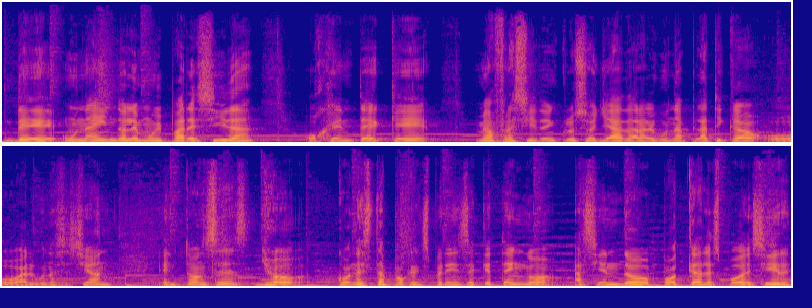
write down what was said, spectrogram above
de una índole muy parecida o gente que me ha ofrecido incluso ya dar alguna plática o alguna sesión. Entonces yo con esta poca experiencia que tengo haciendo podcast les puedo decir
